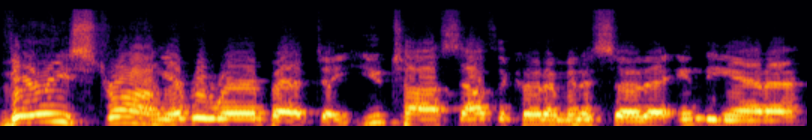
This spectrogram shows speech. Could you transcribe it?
very strong everywhere, but uh, Utah, South Dakota, Minnesota, Indiana,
